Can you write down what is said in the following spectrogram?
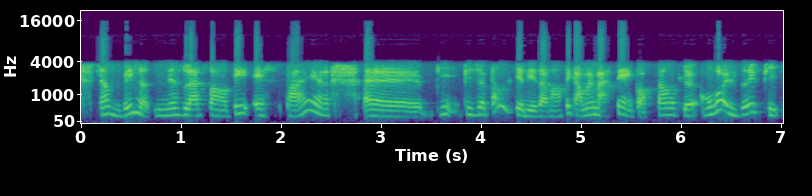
Christian Dubé, notre ministre de la Santé, espère. Euh, puis, puis, je pense qu'il y a des avancées quand même assez importantes. Là. On va le dire, puis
